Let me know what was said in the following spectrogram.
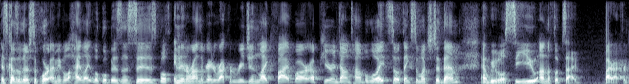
It's because of their support I'm able to highlight local businesses both in and around the greater Rockford region, like Five Bar up here in downtown Beloit. So thanks so much to them, and we will see you on the flip side. Bye, Rockford.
